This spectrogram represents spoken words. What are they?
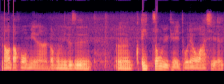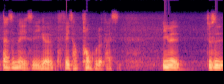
然后到后面啊，到后面就是嗯，哎，终于可以脱掉蛙鞋，但是那也是一个非常痛苦的开始，因为就是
